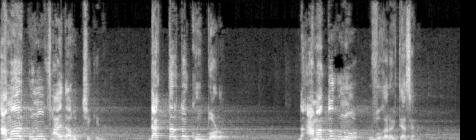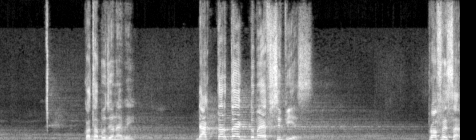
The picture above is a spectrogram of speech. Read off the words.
আমার কোনো ফায়দা হচ্ছে কিনা। ডাক্তার তো খুব বড়। আমার তো কোনো উপকার হইতেছে না। কথা বোঝো না ভাই। ডাক্তার তো একদম এফসিপিএস প্রফেসর।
